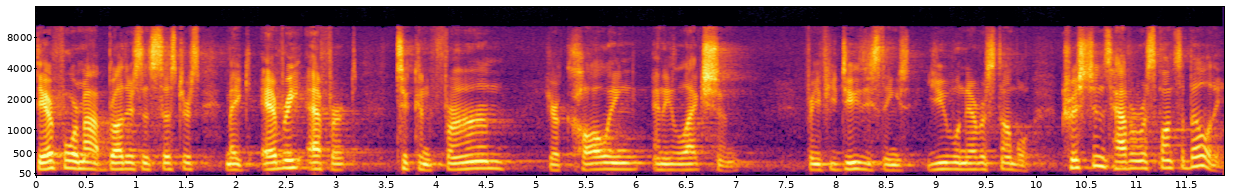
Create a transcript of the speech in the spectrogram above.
Therefore, my brothers and sisters, make every effort to confirm your calling and election. For if you do these things, you will never stumble. Christians have a responsibility.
